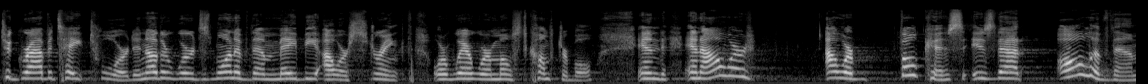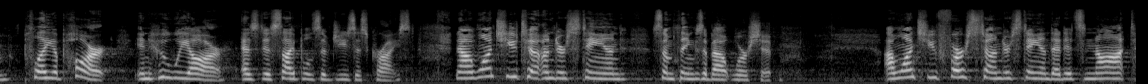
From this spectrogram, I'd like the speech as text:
to gravitate toward. In other words, one of them may be our strength or where we're most comfortable. And, and our, our focus is that all of them play a part in who we are as disciples of Jesus Christ. Now, I want you to understand some things about worship. I want you first to understand that it's not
